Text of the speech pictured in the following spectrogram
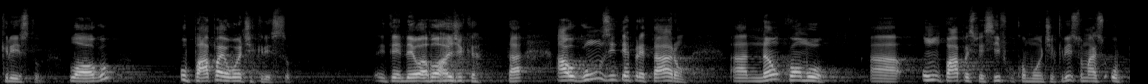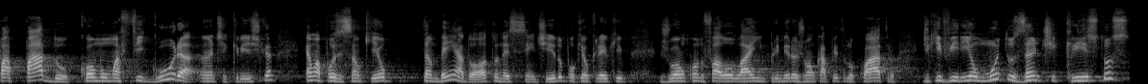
Cristo. Logo, o Papa é o anticristo. Entendeu a lógica? Tá? Alguns interpretaram ah, não como ah, um papa específico como anticristo, mas o papado como uma figura anticrística é uma posição que eu também adoto nesse sentido, porque eu creio que João, quando falou lá em 1 João capítulo 4, de que viriam muitos anticristos,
